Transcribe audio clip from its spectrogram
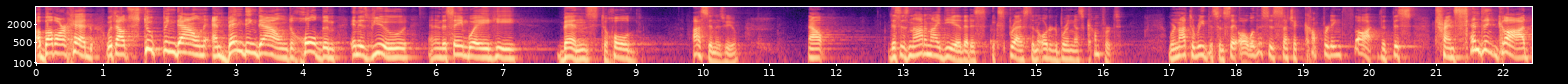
above our head without stooping down and bending down to hold them in his view. And in the same way, he bends to hold us in his view. Now, this is not an idea that is expressed in order to bring us comfort. We're not to read this and say, oh, well, this is such a comforting thought that this transcendent God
